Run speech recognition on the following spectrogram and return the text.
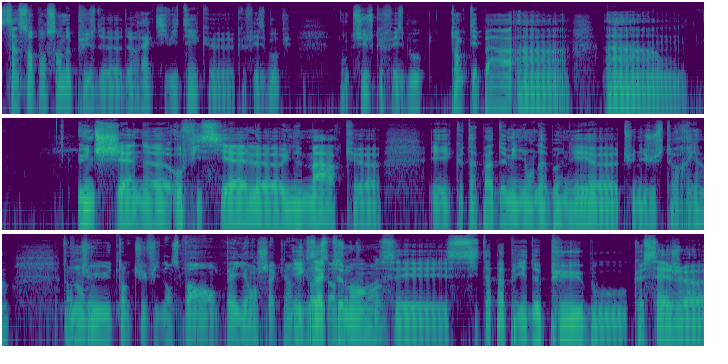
500% de plus de, de réactivité que, que Facebook. Donc c'est juste que Facebook, tant que tu n'es pas un, un- une chaîne euh, officielle, euh, une marque, euh, et que tu n'as pas 2 millions d'abonnés, euh, tu n'es juste rien. Tant, que tu, tant que tu finances pas en payant chacun des hein, Exactement. surtout, hein. c'est si t'as pas payé de pub ou que sais-je, euh,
